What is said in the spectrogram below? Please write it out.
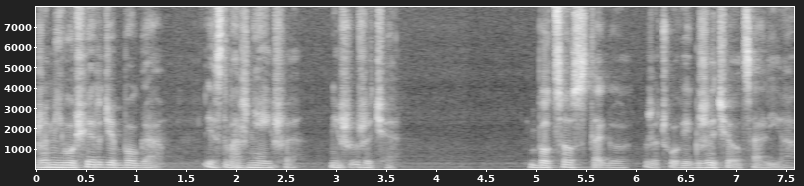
że miłosierdzie Boga jest ważniejsze niż życie. Bo co z tego, że człowiek życie ocali, a,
